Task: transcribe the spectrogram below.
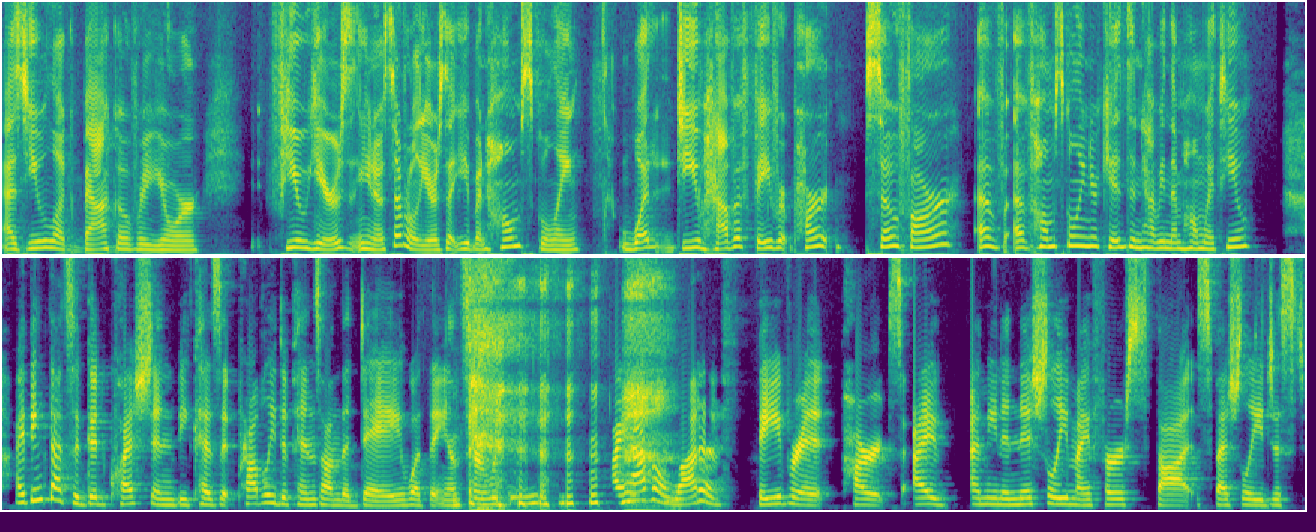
as you look back over your few years, you know, several years that you've been homeschooling, what do you have a favorite part so far of, of homeschooling your kids and having them home with you? I think that's a good question because it probably depends on the day what the answer would be. I have a lot of favorite parts. I I mean initially my first thought especially just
